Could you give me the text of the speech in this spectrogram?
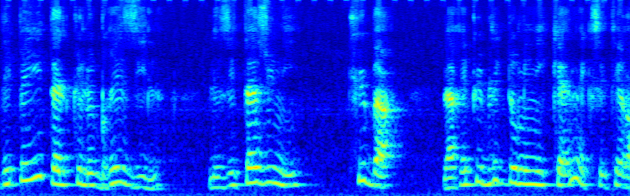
Des pays tels que le Brésil, les États-Unis, Cuba, la République dominicaine, etc.,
